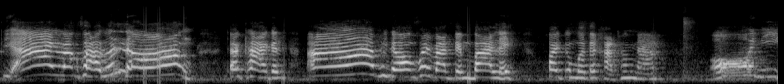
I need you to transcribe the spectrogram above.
พี่อ้ายมักสาวรุ่นน้องทักทายกันอ้าพี่น้องค่อยมาเต็มบ้านเลย ค่อยก็มาแต่ขาดห้องน้ำโอ้ยนี่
